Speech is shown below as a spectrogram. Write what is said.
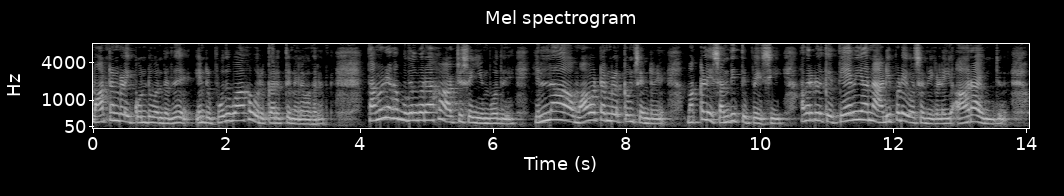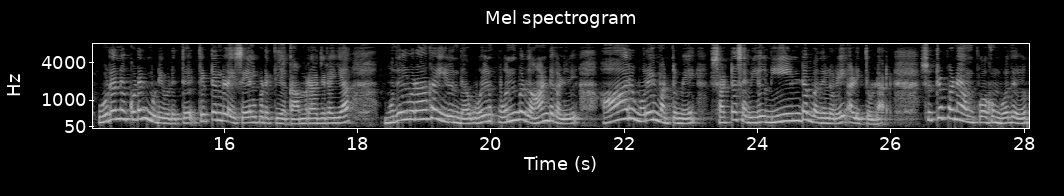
மாற்றங்களை கொண்டு வந்தது என்று பொதுவாக ஒரு கருத்து நிலவுகிறது. தமிழக முதல்வராக ஆட்சி செய்யும் போது எல்லா மாவட்டங்களுக்கும் சென்று மக்களை சந்தித்து பேசி அவர்களுக்கு தேவையான அடிப்படை வசதிகளை ஆராய்ந்து உடனுக்குடன் முடிவெடுத்து திட்டங்களை செயல்படுத்திய காமராஜர் ஐயா முதல்வராக இருந்த ஒன்பது ஆண்டுகளில் ஆறு முறை மட்டுமே சட்டசபையில் நீண்ட பதிலுரை அளித்துள்ளார். சுற்றுப்பயணம் போகும்போது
